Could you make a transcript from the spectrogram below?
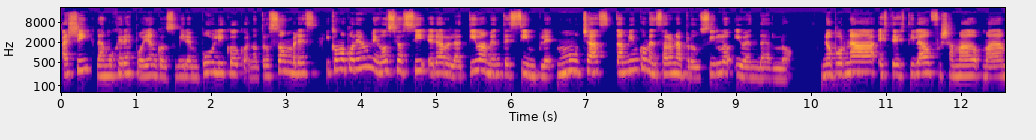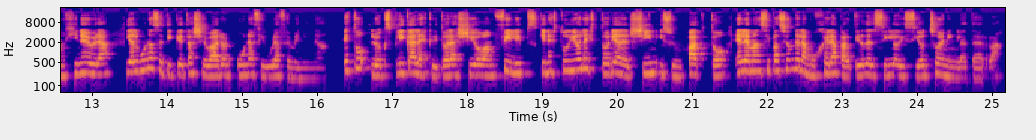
Allí las mujeres podían consumir en público con otros hombres y como poner un negocio así era relativamente simple, muchas también comenzaron a producirlo y venderlo. No por nada, este destilado fue llamado Madame Ginebra y algunas etiquetas llevaron una figura femenina. Esto lo explica la escritora Giovanni Phillips, quien estudió la historia del gin y su impacto en la emancipación de la mujer a partir del siglo XVIII en Inglaterra.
